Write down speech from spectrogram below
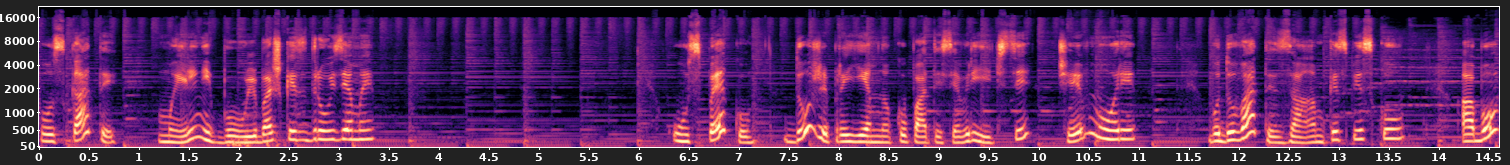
пускати мильні бульбашки з друзями. У спеку дуже приємно купатися в річці чи в морі, будувати замки з піску або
